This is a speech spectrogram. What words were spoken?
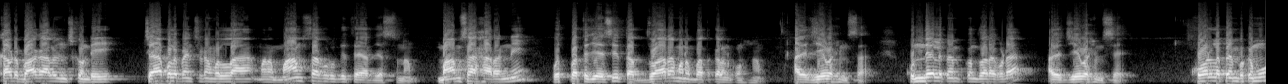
కాబట్టి బాగా ఆలోచించుకోండి చేపలు పెంచడం వల్ల మనం మాంసాభివృద్ధి తయారు చేస్తున్నాం. మాంసాహారాన్ని ఉత్పత్తి చేసి తద్వారా మనం బతకాలనుకుంటున్నాం. అది జీవహింస. కుందేళ్ళ పెంపకం ద్వారా కూడా అది జీవహింసే. కోళ్ళ పెంపకము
